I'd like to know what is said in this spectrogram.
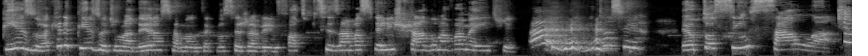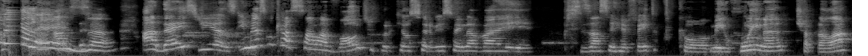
piso, aquele piso de madeira, Samanta, que você já viu em fotos, precisava ser lixado novamente. Então, assim, eu tô sem sala. Que beleza! Há 10 dias. E mesmo que a sala volte, porque o serviço ainda vai precisar ser refeito, ficou meio ruim, né? Deixa pra lá.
